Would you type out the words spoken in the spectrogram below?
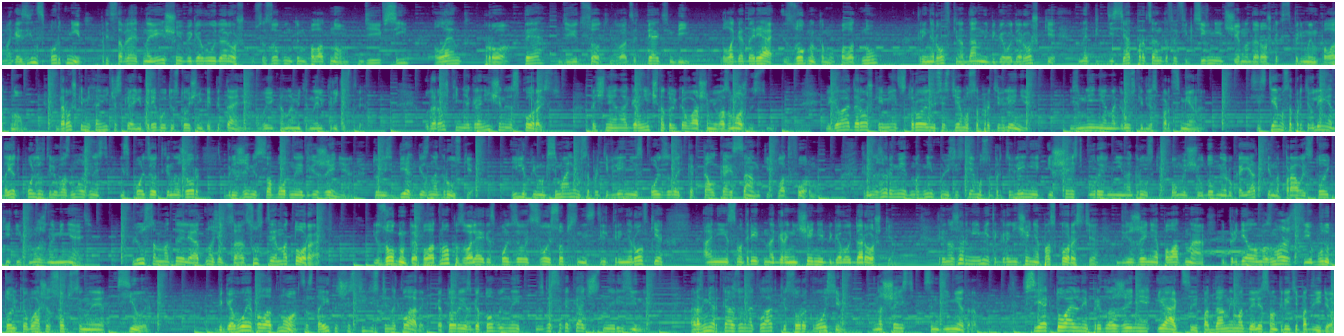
Магазин SportNit представляет новейшую беговую дорожку с изогнутым полотном DFC Land Pro T925B. Благодаря изогнутому полотну тренировки на данной беговой дорожке на 50% эффективнее, чем на дорожках с прямым полотном. Дорожка механическая, не требует источника питания, вы экономите на электричестве. У дорожки неограниченная скорость, точнее она ограничена только вашими возможностями. Беговая дорожка имеет встроенную систему сопротивления, изменения нагрузки для спортсмена. Система сопротивления дает пользователю возможность использовать тренажер в режиме свободное движение, то есть бег без нагрузки, или при максимальном сопротивлении использовать как толкай санки, платформу. Тренажер имеет магнитную систему сопротивления и 6 уровней нагрузки. С помощью удобной рукоятки на правой стойке их можно менять. Плюсом модели относится отсутствие мотора, Изогнутое полотно позволяет использовать свой собственный стиль тренировки, а не смотреть на ограничения беговой дорожки. Тренажер не имеет ограничения по скорости движения полотна, и пределом возможностей будут только ваши собственные силы. Беговое полотно состоит из 60 накладок, которые изготовлены из высококачественной резины. Размер каждой накладки 48 на 6 сантиметров. Все актуальные предложения и акции по данной модели смотрите под видео.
